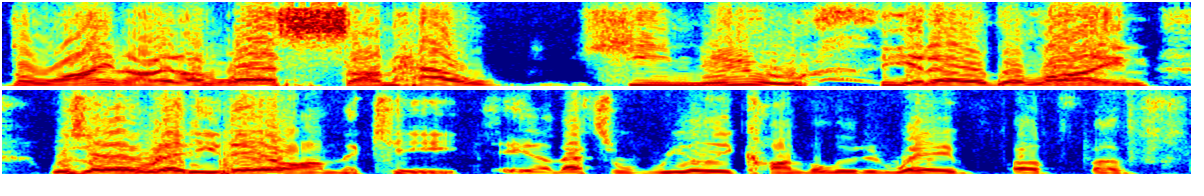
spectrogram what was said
the line on it unless somehow he knew, you know, the line was already there on the key. You know, that's a really convoluted way of, of, of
